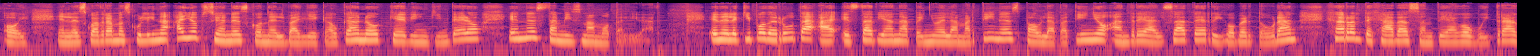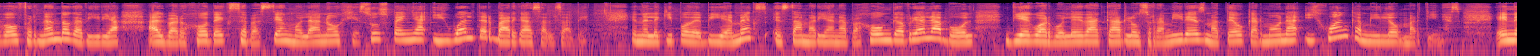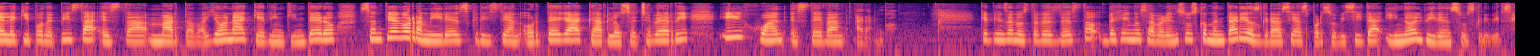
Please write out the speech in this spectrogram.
Hoy. En la escuadra masculina hay opciones con el Valle Caucano Kevin Quintero en esta misma modalidad. En el equipo de ruta está Diana Peñuela Martínez, Paula Patiño, Andrea Alzate, Rigoberto Urán, Harold Tejada, Santiago Buitrago, Fernando Gaviria, Álvaro Jodex, Sebastián Molano, Jesús Peña y Walter Vargas Alzate. En el equipo de BMX está Mariana Pajón, Gabriela Bol, Diego Arboleda, Carlos Ramírez, Mateo Carmona y Juan Camilo Martínez. En el equipo de pista está Marta Bayona, Kevin Quintero, Santiago Ramírez, Cristian Ortega, Carlos Echeverría, y Juan Esteban Arango. ¿Qué piensan ustedes de esto? Déjennos saber en sus comentarios. Gracias por su visita y no olviden suscribirse.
